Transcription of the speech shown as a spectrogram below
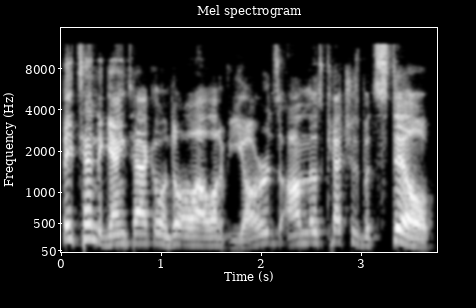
They tend to gang tackle and don't allow a lot of yards on those catches, but still,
